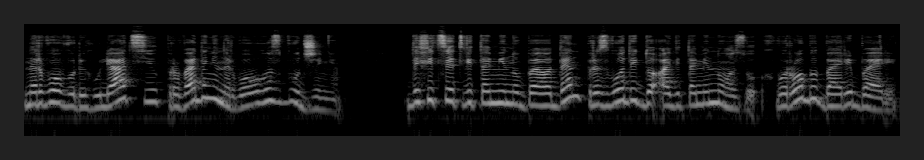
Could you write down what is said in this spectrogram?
нервову регуляцію, проведення нервового збудження. Дефіцит вітаміну В1 призводить до авітамінозу хвороби Бері-Бері,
